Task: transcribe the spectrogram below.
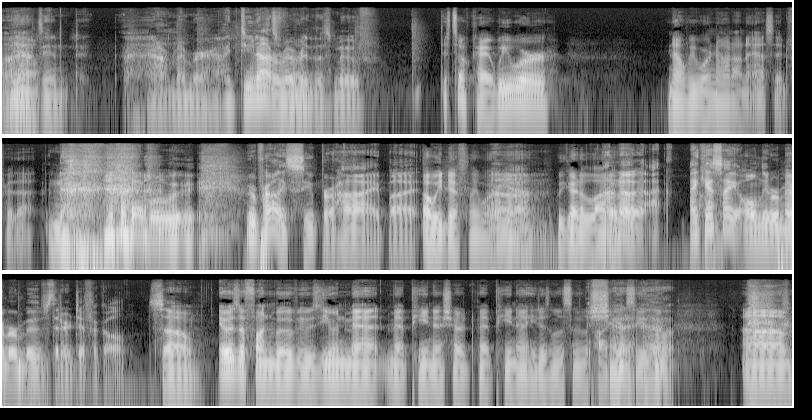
Yeah. I didn't. I don't remember. I do not It's remember this move. It's okay. We were. No, we were not on acid for that. well, we, we were probably super high, but Oh, we definitely were. yeah, Um, we got a lot I don't of. know. I, I guess I only remember moves that are difficult. So It was a fun move. It was you and Matt, Matt Pina. Shout out to Matt Pina. He doesn't listen to the podcast it either. out. Um,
